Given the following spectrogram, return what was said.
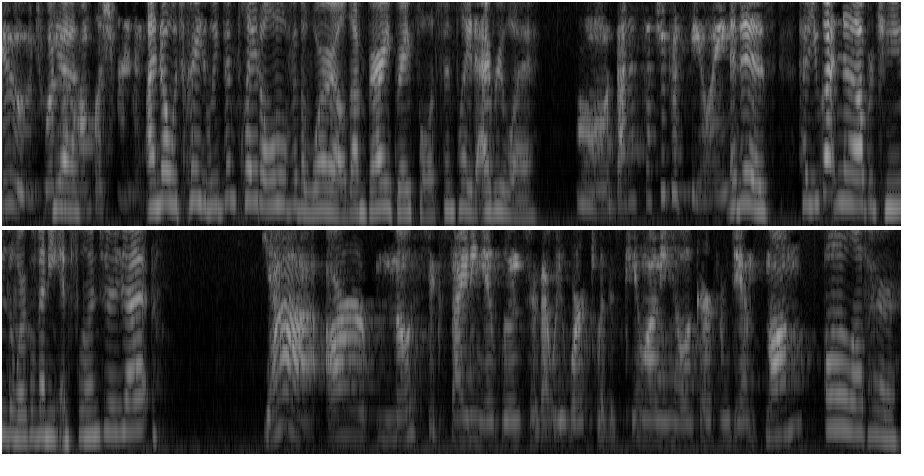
huge. What Yeah. an accomplishment. I know it's crazy. We've been played all over the world. I'm very grateful. It's been played everywhere. Oh, that is such a good feeling. It is. Have you gotten an opportunity to work with any influencers yet? yeah, our most exciting influencer that we worked with is Kalani Hilliker from Dance Moms. Oh, I love her.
